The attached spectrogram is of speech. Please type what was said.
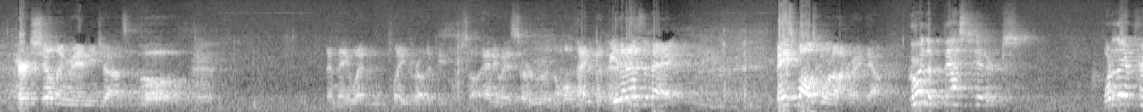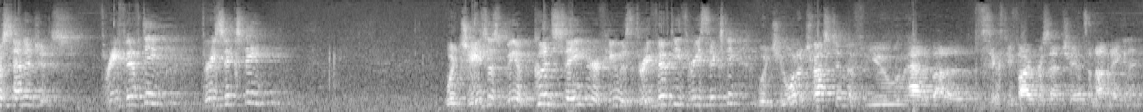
Curt Schilling, Randy Johnson. Oh. Then they went and played for other people. So anyway, sort of ruined the whole thing. But be that as it may, baseball's going on right now. Who are the best hitters? What are their percentages? 350? 360? Would Jesus be a good Savior if he was 350, 360? Would you want to trust him if you had about a 65% chance of not making it?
